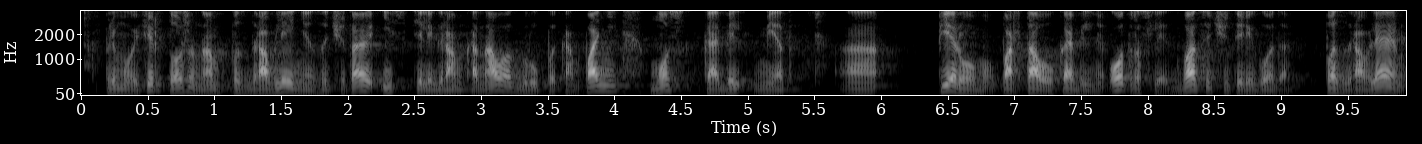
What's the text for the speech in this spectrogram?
в прямой эфир тоже нам поздравления. Зачитаю из телеграм-канала группы компаний Москабельмет. А, первому порталу кабельной отрасли 24 года. Поздравляем,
